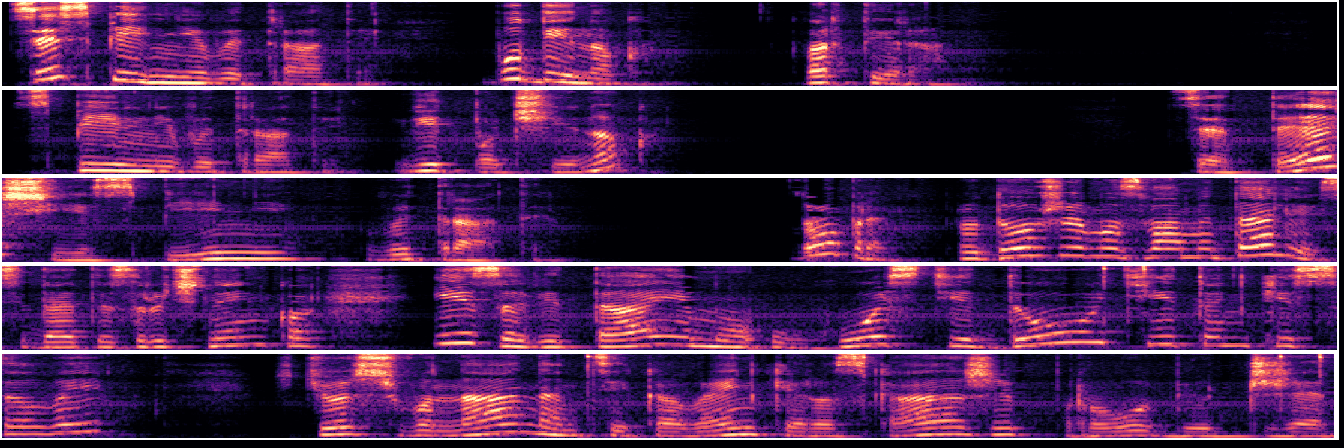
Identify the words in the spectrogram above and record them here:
Це спільні витрати. Будинок, квартира. Спільні витрати. Відпочинок. Це теж є спільні витрати. Добре, продовжуємо з вами далі. Сідайте зручненько і завітаємо у гості до тітоньки сови. Що ж вона нам цікавеньке розкаже про бюджет.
